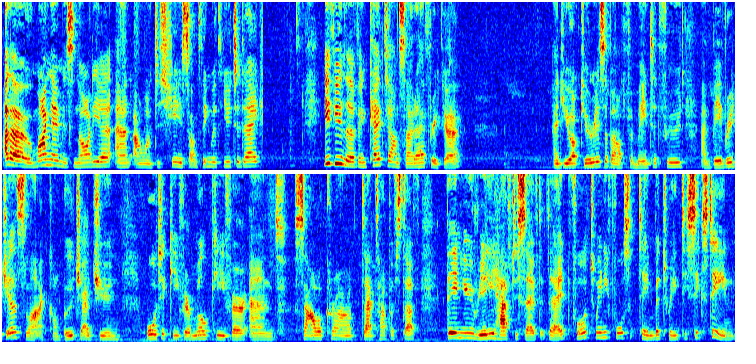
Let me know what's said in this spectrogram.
Hello, my name is Nadia and I want to share something with you today. If you live in Cape Town, South Africa, and you are curious about fermented food and beverages like kombucha, jun, water kefir, milk kefir and sauerkraut, that type of stuff, then you really have to save the date for 24 September 2016.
